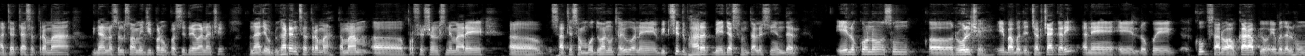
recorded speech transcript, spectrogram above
આ ચર્ચા સત્રમાં જ્ઞાનવસલ સ્વામીજી પણ ઉપસ્થિત રહેવાના છે. અને આજે ઉદ્ઘાટન સત્રમાં તમામ પ્રોફેશનલ્સને મારે સાથે સંબોધવાનું થયું અને વિકસિત ભારત બે હજાર સુડતાલીસની અંદર એ લોકોનો શું રોલ છે એ બાબતે ચર્ચા કરી અને એ લોકોએ ખૂબ સારો આવકાર આપ્યો. એ બદલ હું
